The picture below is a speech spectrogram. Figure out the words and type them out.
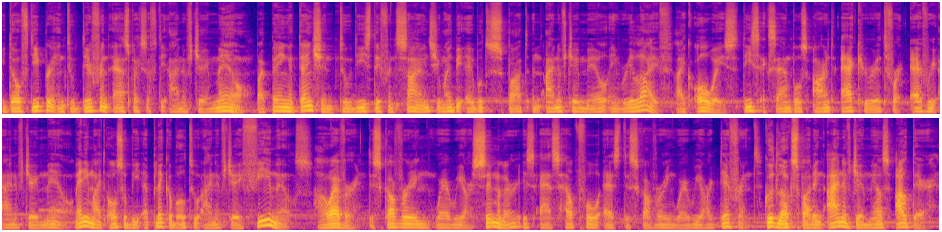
we dove deeper into different aspects of the INFJ male. By paying attention to these different signs, you might be able to spot an INFJ male in real life. Like always, these examples aren't accurate for every INFJ male. Many might also be applicable to INFJ females. However, discovering where we are similar is as helpful as discovering where we are different. Good luck spotting INFJ males out there.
